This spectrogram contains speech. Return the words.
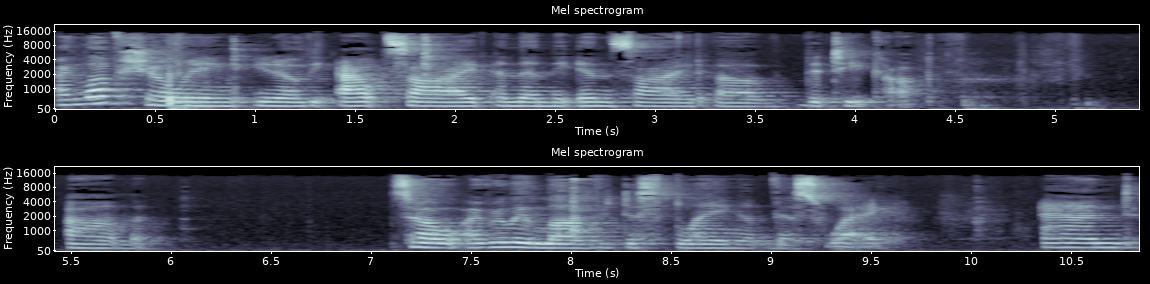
I love showing, you know, the outside and then the inside of the teacup. Um, so I really love displaying them this way. And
